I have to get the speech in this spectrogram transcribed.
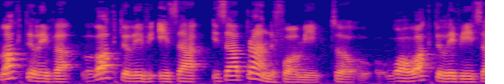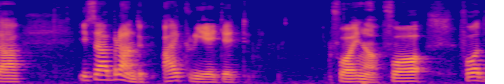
work to live work to live is a is a brand for me. So well, work to live is a is a brand I created for you know for for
